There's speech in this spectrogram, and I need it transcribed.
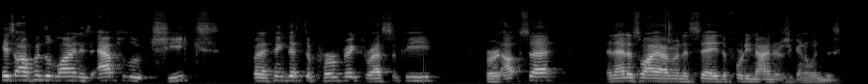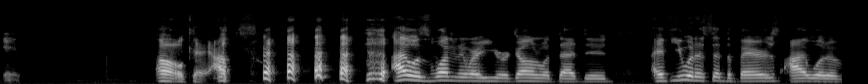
His offensive line is absolute cheeks but I think that's the perfect recipe for an upset. And that is why I'm going to say the 49ers are going to win this game. Oh, okay. I was, I was wondering where you were going with that, dude. If you would have said the Bears, I would have,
